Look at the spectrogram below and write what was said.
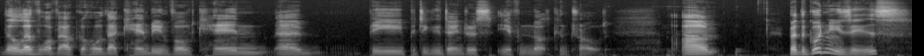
the level of alcohol that can be involved can uh, be particularly dangerous if not controlled. Um, but the good news is,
